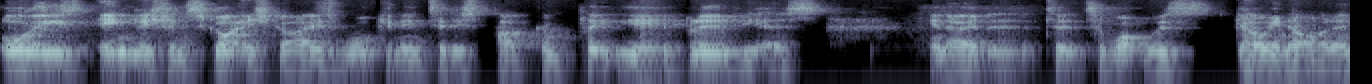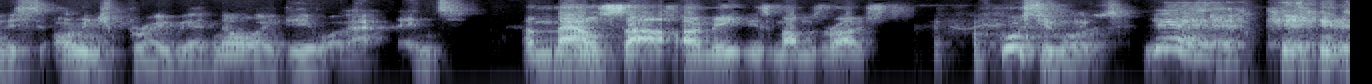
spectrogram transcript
all these English and Scottish guys walking into this pub completely oblivious, you know, to, to what was going on. And this orange parade, we had no idea what that meant. And Mal sat at home eating his mum's roast. Of course he was. Yeah. yeah,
